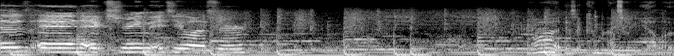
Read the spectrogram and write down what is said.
is an extreme itchy lesser. Why is it coming out so yellow?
